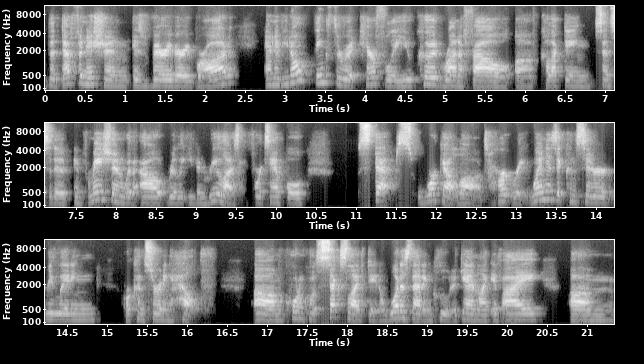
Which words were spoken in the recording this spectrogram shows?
the definition is very, very broad and if you don't think through it carefully, you could run afoul of collecting sensitive information without really even realizing. For example, steps, workout logs, heart rate. When is it considered relating or concerning health? Um, quote unquote sex life data. What does that include? Again, like if I um,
